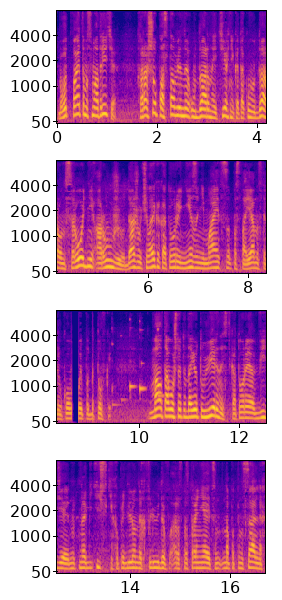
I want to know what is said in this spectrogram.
Вот поэтому смотрите. Хорошо поставленная ударная техника, такой удар, он сродни оружию, даже у человека, который не занимается постоянно стрелковой подготовкой. Мало того, что это дает уверенность, которая в виде ну, энергетических определенных флюидов распространяется на потенциальных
